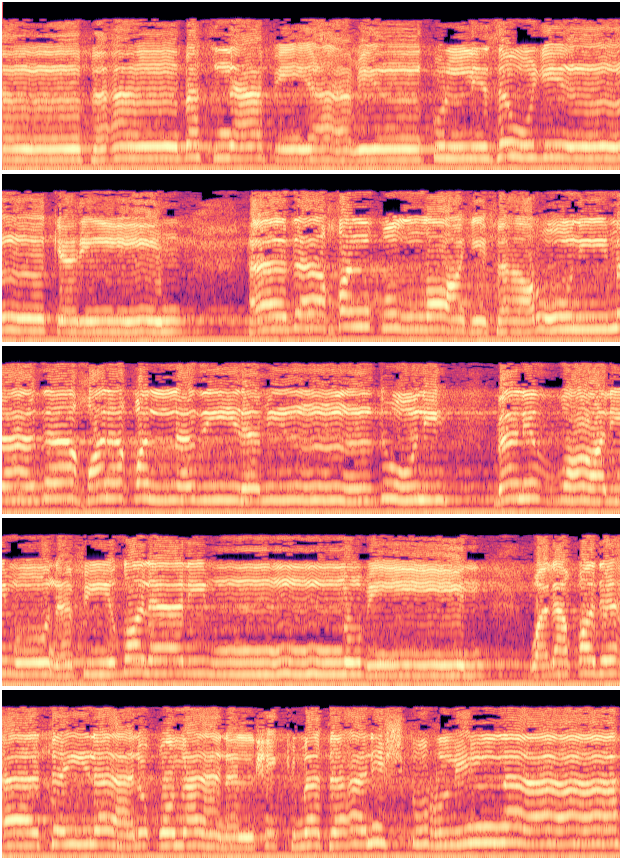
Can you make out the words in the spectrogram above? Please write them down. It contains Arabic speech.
فأنبتنا فيها من كل زوج كريم. هذا خلق الله فأروني ماذا خلق الذين من دونه بل الظالمون في ضلال مبين. ولقد آتينا لقمان الحكمة أن اشكر لله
